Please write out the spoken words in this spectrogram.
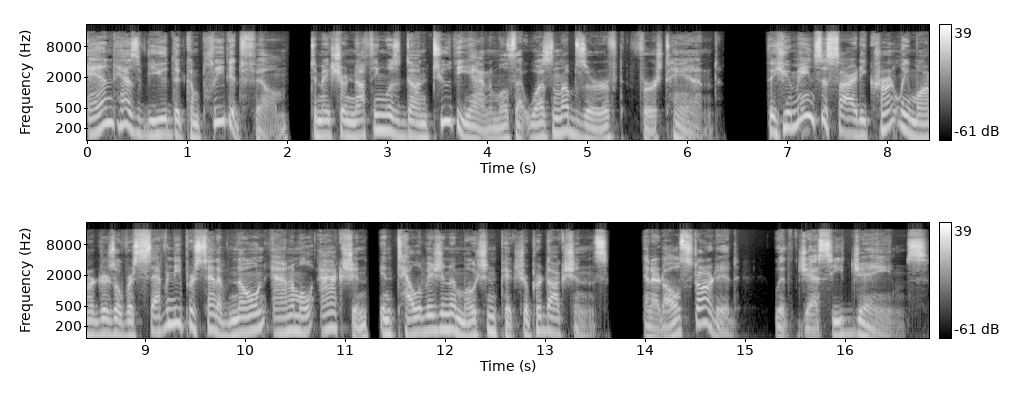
and has viewed the completed film to make sure nothing was done to the animals that wasn't observed firsthand. The Humane Society currently monitors over 70% of known animal action in television and motion picture productions. And it all started with Jesse James.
